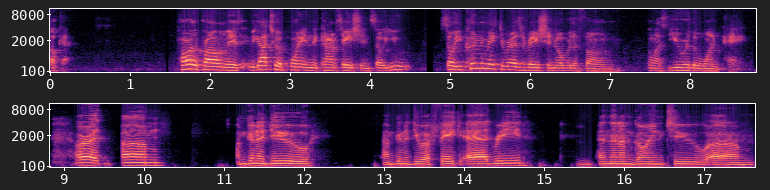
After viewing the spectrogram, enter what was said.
okay. Part of the problem is we got to a point in the conversation. So you, so you couldn't make the reservation over the phone unless you were the one paying. All right. Um, I'm gonna do. I'm gonna do a fake ad read, Mhm. and then I'm going to. Um,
